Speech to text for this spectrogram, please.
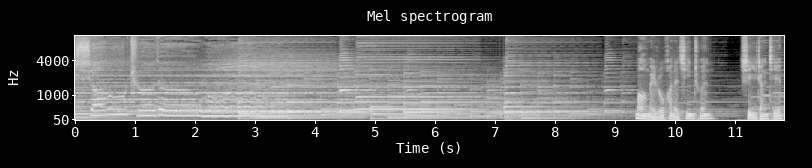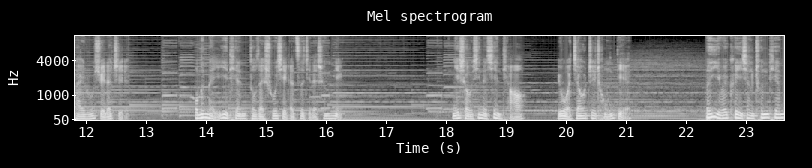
笑着的貌美如花的青春，是一张洁白如雪的纸，我们每一天都在书写着自己的生命。你手心的线条。与我交织重叠，本以为可以像春天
